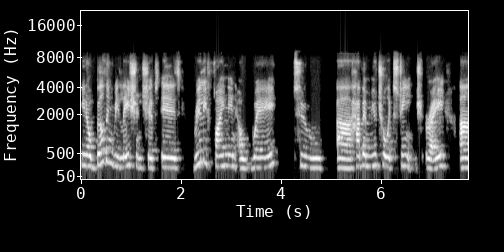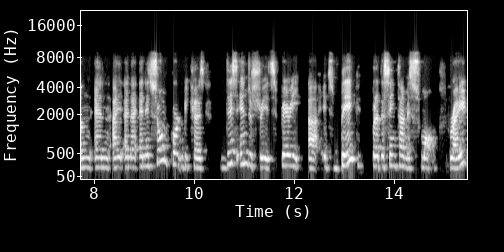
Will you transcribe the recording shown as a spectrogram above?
you know building relationships is really finding a way to uh, have a mutual exchange, right? Um, and I and I, and it's so important because this industry it's very uh, it's big but at the same time it's small right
